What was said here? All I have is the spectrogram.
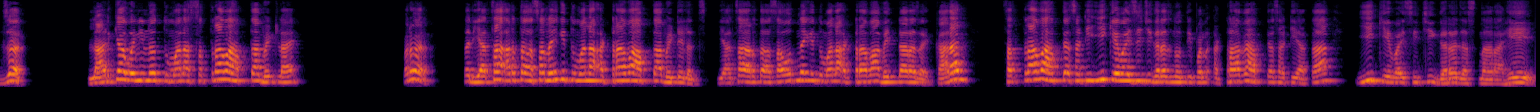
जर लाडक्या बहिणीनं तुम्हाला सतरावा हप्ता भेटलाय. बरोबर? तर याचा अर्थ असा नाही की तुम्हाला अठरावा हप्ता भेटेलच. याचा अर्थ असा होत नाही की तुम्हाला अठरावा भेटणारच आहे. कारण सतराव्या हप्त्यासाठी ई केवायसीची गरज नव्हती. पण अठराव्या हप्त्यासाठी आता ई केवायसीची गरज असणार आहे.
